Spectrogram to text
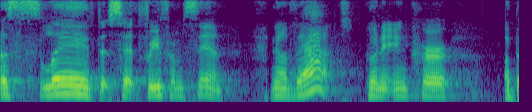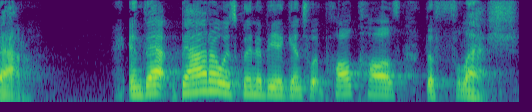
a slave that's set free from sin. Now that's going to incur a battle. And that battle is going to be against what Paul calls the flesh.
